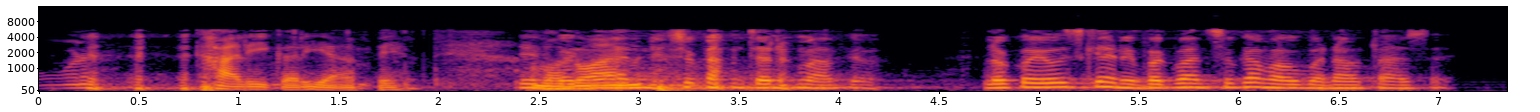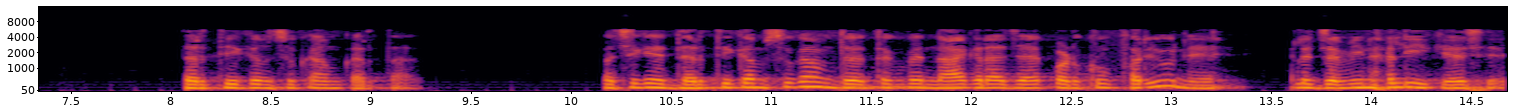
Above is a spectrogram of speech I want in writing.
કોણ ખાલી કરી આપે? એ શું કામ જન્મ આપ્યો? લોકો એવું જ કે ને ભગવાન શું કામ આવું બનાવતા હશે? ધરતીકંપ શું કામ કરતા પછી કે ધરતીકંપ શું કામ થયું? તો કે નાગરાજાએ પડખું ફર્યું ને એટલે જમીન હલી કે છે.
